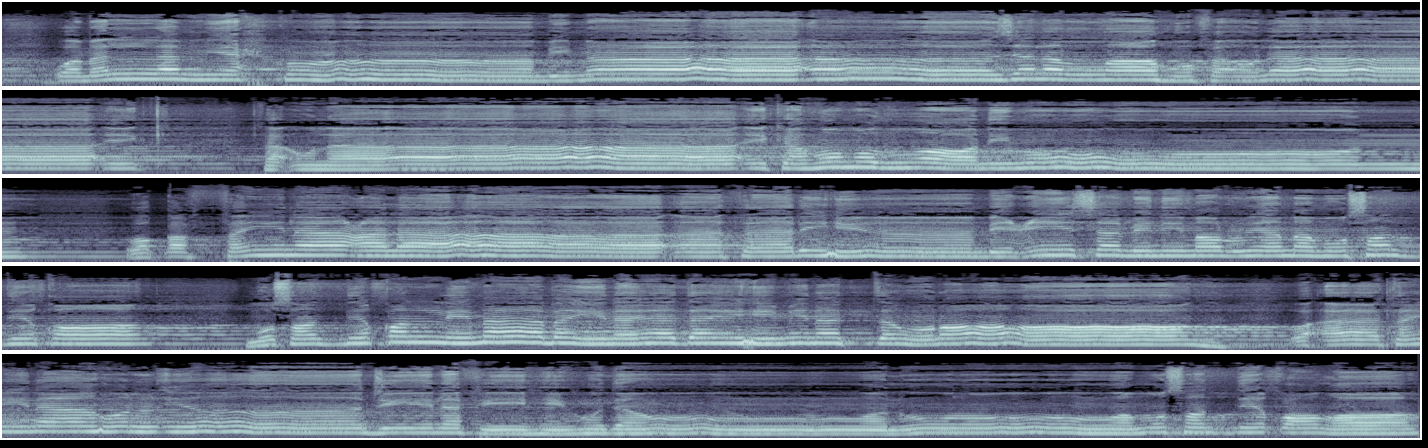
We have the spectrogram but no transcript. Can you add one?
ومن لم يحكم بما أنزل الله فأولئك فأولئك هم الظالمون. وقفينا على آثارهم بعيسى بن مريم مصدقا مصدقا لما بين يديه من التوراة وآتيناه الإنجيل فيه هدى ونور ومصدقا.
